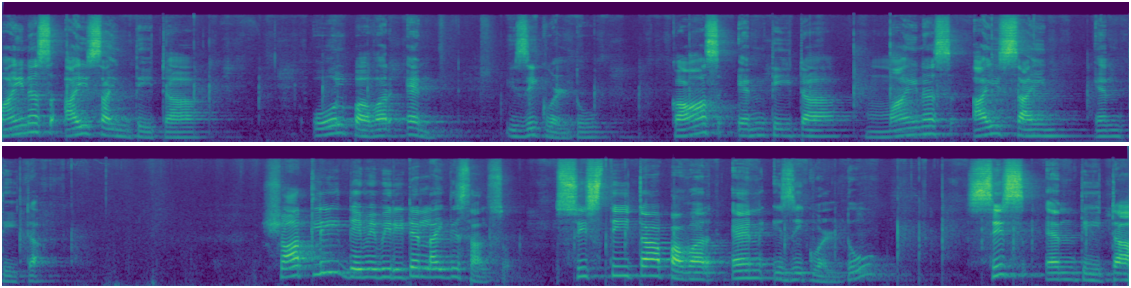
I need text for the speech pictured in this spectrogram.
minus i sin theta all power n is equal to cos n theta minus i sin n theta. Shortly they may be written like this also cis theta power n is equal to cis n theta.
